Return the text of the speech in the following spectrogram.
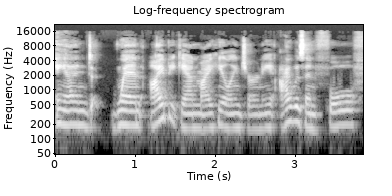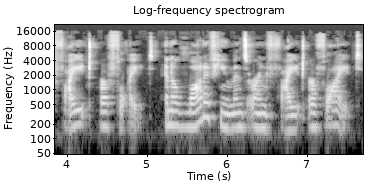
And when I began my healing journey, I was in full fight or flight. And a lot of humans are in fight or flight.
